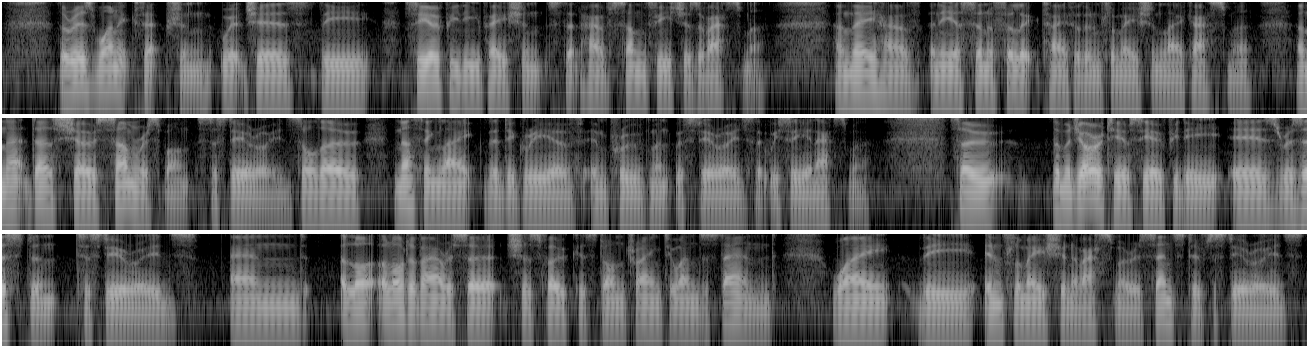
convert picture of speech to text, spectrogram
There is one exception, which is the COPD patients that have some features of asthma and they have an eosinophilic type of inflammation like asthma, and that does show some response to steroids, although nothing like the degree of improvement with steroids that we see in asthma. So the majority of COPD is resistant to steroids, and a lot, a lot of our research has focused on trying to understand why the inflammation of asthma is sensitive to steroids,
